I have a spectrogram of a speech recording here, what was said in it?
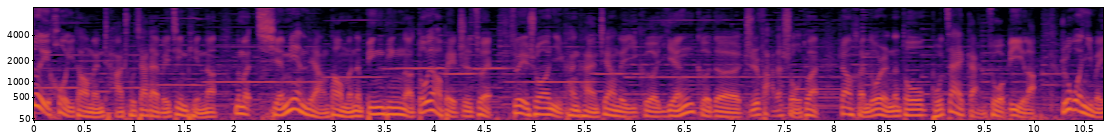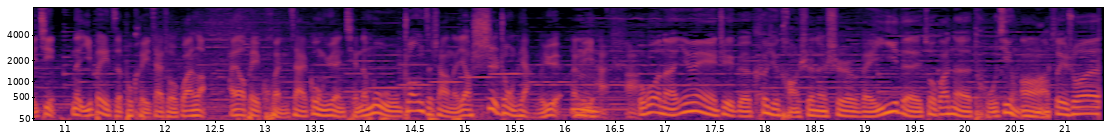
最后一道门查出夹带违禁品呢，那么前面两道门的兵丁呢都要被治罪。所以说，你看看这样的一个严格的执法的手段，让很多人呢都不再敢作弊了。如果你违禁，那一辈子不可以再做官了，还要被捆在贡院前的木桩子上呢，要示众两个月，很厉害啊不。过呢，因为这个科举考试呢是唯一的做官的途径啊啊，所以说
